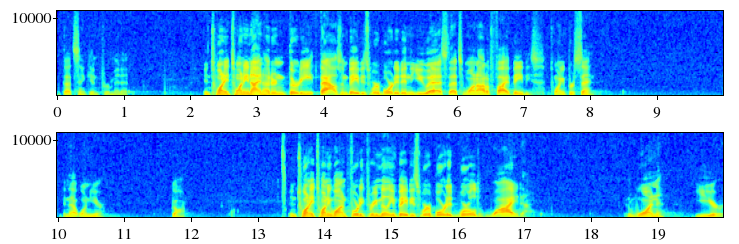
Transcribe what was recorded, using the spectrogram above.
Let that sink in for a minute. In 2020, 930,000 babies were aborted in the U.S. That's one out of five babies, 20% in that one year. Gone. In 2021, 43 million babies were aborted worldwide in one year.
